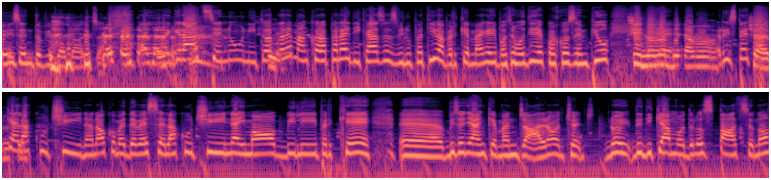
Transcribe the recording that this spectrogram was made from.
mi sento più da doccia. Allora, grazie Nuni, torneremo ancora a parlare di casa sviluppativa perché magari potremo dire qualcosa in più. Sì, eh, abbiamo... Rispetto certo. Anche la cucina, no? come deve essere la cucina, i mobili, perché eh, bisogna anche mangiare, no? cioè, noi dedichiamo dello spazio no?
